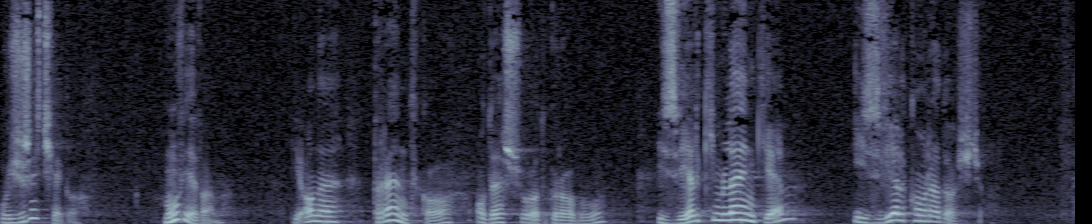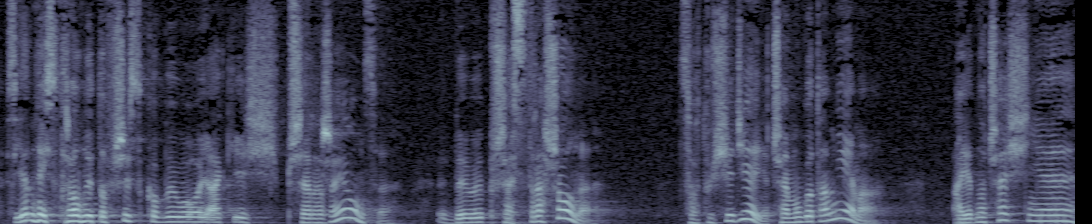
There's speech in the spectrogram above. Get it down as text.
ujrzycie go, mówię wam. I one prędko odeszły od grobu i z wielkim lękiem i z wielką radością. Z jednej strony to wszystko było jakieś przerażające, były przestraszone. Co tu się dzieje? Czemu go tam nie ma? A jednocześnie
